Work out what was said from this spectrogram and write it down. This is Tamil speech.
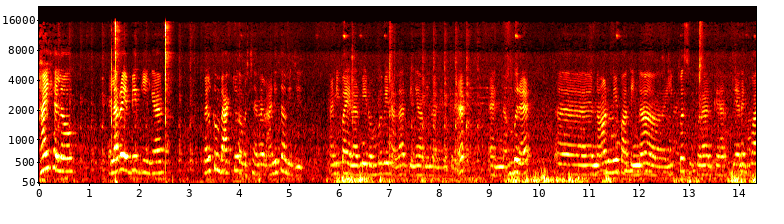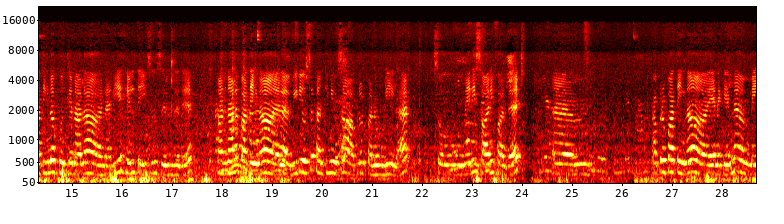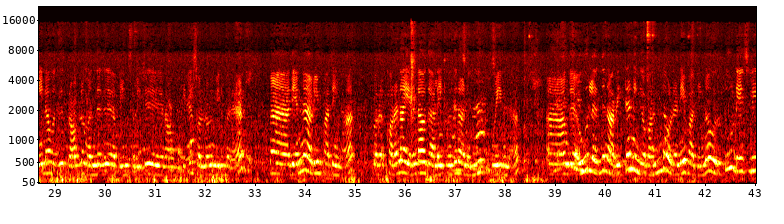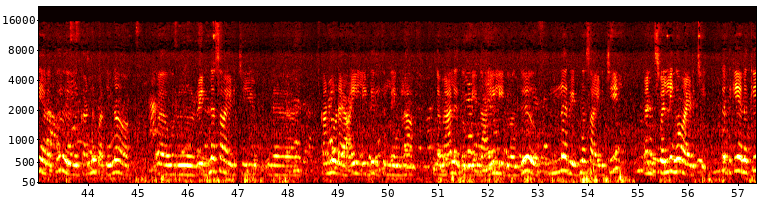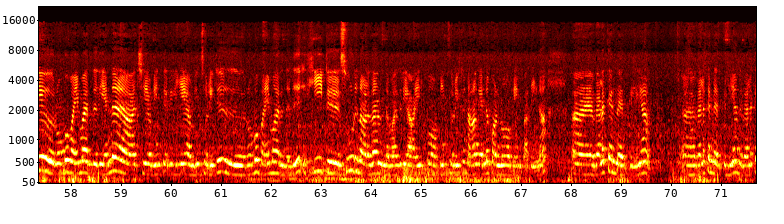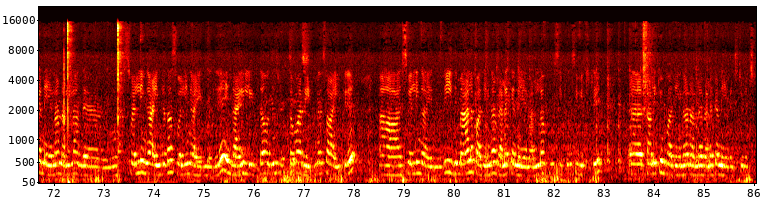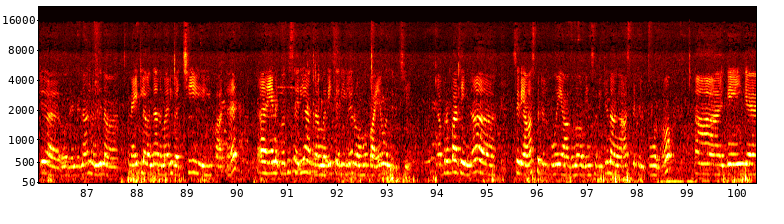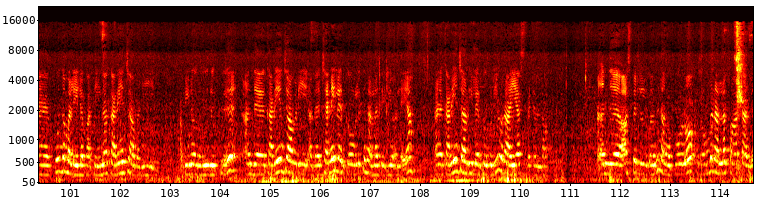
ஹாய் ஹலோ எல்லோரும் எப்படி இருக்கீங்க? Welcome back to our channel Anitha Viji கண்டிப்பாக எல்லாருமே ரொம்பவே நல்லா இருப்பீங்க அப்படின்னு நான் நினைக்கிறேன். அண்ட் நம்புகிறேன் நானுமே பார்த்தீங்கன்னா இப்போ சூப்பராக இருக்கேன். எனக்கு பார்த்தீங்கன்னா கொஞ்ச நாளாக நிறைய ஹெல்த் இஷ்யூஸ் இருந்தது. அதனால் பார்த்தீங்கன்னா வீடியோஸை கண்டினியூஸாக அப்லோட் பண்ண முடியல. So very sorry for that அப்புறம் பார்த்தீங்கன்னா எனக்கு என்ன மெயினாக வந்து ப்ராப்ளம் வந்தது அப்படின்னு சொல்லிட்டு நான் உங்ககிட்ட சொல்லணும்னு விரும்புகிறேன் அது என்ன அப்படின்னு பார்த்தீங்கன்னா கொரோனா இரண்டாவது அலைக்கு வந்து நான் ஊருக்கு போயிருந்தேன். அங்கே ஊர்லேருந்து நான் ரிட்டர்ன் இங்கே வந்த உடனே பார்த்தீங்கன்னா ஒரு டூ டேஸ்லேயே எனக்கு கண்ணு பார்த்தீங்கன்னா ஒரு ரெட்னஸ் ஆகிடுச்சு இந்த கண்ணோட ஐ லிட் இருக்குது இல்லைங்களா? இந்த மேலே இருக்கக்கூடிய இந்த ஐ லிட் வந்து ஃபுல்லாக ரெட்னஸ் ஆகிடுச்சி அண்ட் ஸ்வெல்லிங்கும் ஆயிடுச்சு. இருக்கிறதுக்கே எனக்கு ரொம்ப பயமாக இருந்தது. என்ன ஆச்சு அப்படின்னு தெரியலையே அப்படின்னு சொல்லிட்டு ரொம்ப பயமாக இருந்தது. ஹீட்டு சூடுனால தான் இந்த மாதிரி ஆயிருக்கும் அப்படின்னு சொல்லிட்டு நாங்கள் என்ன பண்ணோம் அப்படின்னு பார்த்தீங்கன்னா விளக்கெண்ணெய் இருக்கு இல்லையா? விளக்கெண்ணெய் இருக்கு இல்லையா? அந்த விளக்கெண்ணெயெல்லாம் நல்லா அந்த ஸ்வெல்லிங்காக இங்கே தான் ஸ்வெல்லிங் ஆகிருந்தது இந்த ஐ லிட் தான் வந்து சுத்தமாக ரெட்னஸ் ஆகிட்டு ஸ்வெல்லிங் ஆகிருந்தது இது மேலே பார்த்தீங்கன்னா விளக்கெண்ணெயை நல்லா பூசி பூசி விட்டுட்டு தலைக்கும் பார்த்தீங்கன்னா நல்லா விளக்கெண்ணெயை வச்சுட்டு வச்சுட்டு ஒரு ரெண்டு நாள் வந்து நான் நைட்டில் வந்து அந்த மாதிரி வச்சு பார்த்தேன். எனக்கு வந்து சரியாகிற மாதிரி தெரியல ரொம்ப பயம் வந்துடுச்சு அப்புறம் பார்த்தீங்கன்னா சரி ஹாஸ்பிட்டல் போய் ஆகணும் அப்படின்னு சொல்லிட்டு நாங்கள் ஹாஸ்பிட்டல் போனோம். இங்கே பூந்தமல்லியில் பார்த்தீங்கன்னா கரையஞ்சாவடி அப்படின்னு ஒரு ஊர் இருக்குது அந்த கரையஞ்சாவடி அந்த சென்னையில் இருக்கவங்களுக்கு நல்லா தெரியும் இல்லையா? அந்த கரையஞ்சாவடியில் இருக்கக்கூடிய ஒரு ஐ ஹாஸ்பிட்டல் தான். அந்த ஹாஸ்பிட்டலுக்கு வந்து நாங்கள் போனோம். ரொம்ப நல்லா பார்த்தாங்க.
